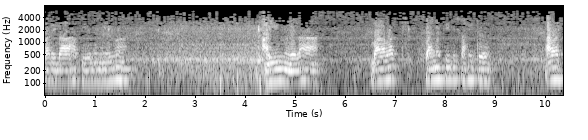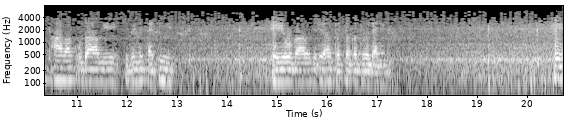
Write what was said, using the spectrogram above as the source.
පරිබාහ කියන මේවා අයින් වෙලා බලවත් සැනසීම සහිත අවස්ථාවක් උදා වී තිබෙන ඇති ඒ යෝගාවචරයට ප්‍රකටව දැනෙනවා ඒ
